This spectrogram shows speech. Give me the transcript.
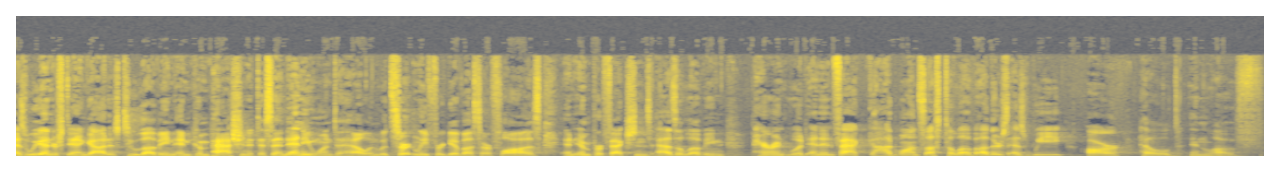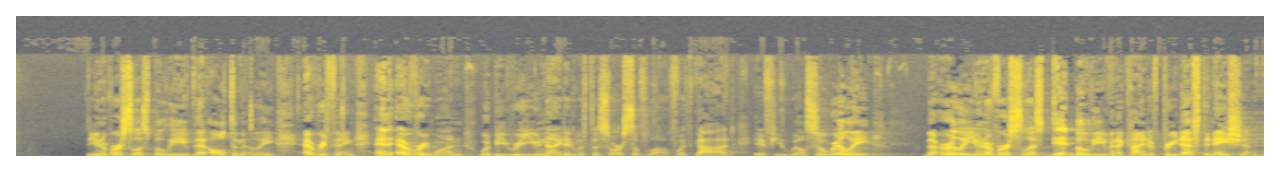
as we understand God, is too loving and compassionate to send anyone to hell and would certainly forgive us our flaws and imperfections as a loving parent would. And in fact, God wants us to love others as we are held in love. The Universalists believed that ultimately everything and everyone would be reunited with the source of love, with God, if you will. So, really, the early Universalists did believe in a kind of predestination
